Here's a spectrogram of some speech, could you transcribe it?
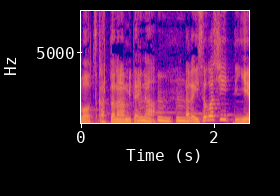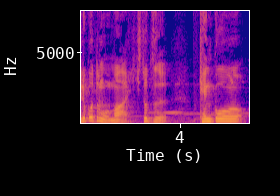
葉を使ったなみたいな、うんうんうん。なんか忙しいって言えることもまあ一つ健康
